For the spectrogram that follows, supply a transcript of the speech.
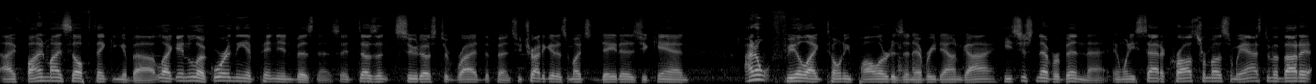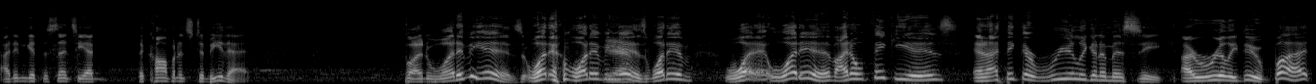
I find myself thinking about, like, and look, we're in the opinion business. It doesn't suit us to ride the fence. You try to get as much data as you can. I don't feel like Tony Pollard is an every down guy. He's just never been that. And when he sat across from us and we asked him about it, I didn't get the sense he had the confidence to be that. But what if he is? What what if he Yeah. is? What if what what if I don't think he is? And I think they're really going to miss Zeke. I really do. But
